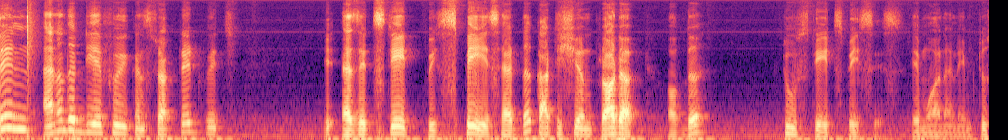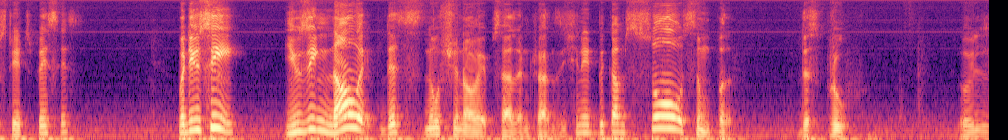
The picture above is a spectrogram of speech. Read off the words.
Then another DFA we constructed which as its state space had the Cartesian product of the two state spaces M1 and M2 state spaces. But you see using now this notion of epsilon transition it becomes so simple this proof. We will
